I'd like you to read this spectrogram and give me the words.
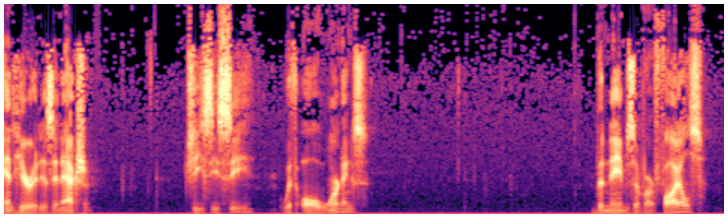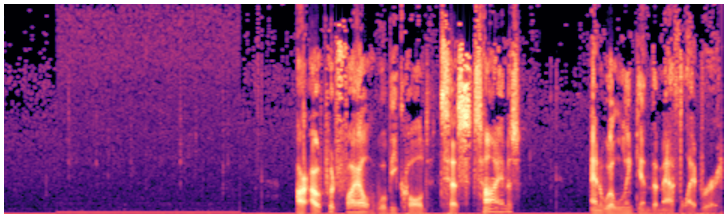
and here it is in action. GCC with all warnings, the names of our files, our output file will be called test times, and we'll link in the math library.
